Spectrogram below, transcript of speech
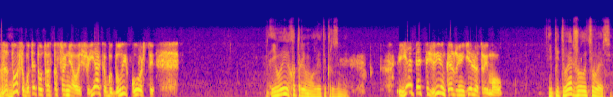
За то, чтобы вот это вот распространялось, что якобы были кошты. І ви їх отримували, я так розумію. Я 5 тисяч гривень кожну неділю отримував. І підтверджували цю версію.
